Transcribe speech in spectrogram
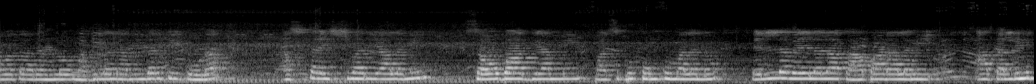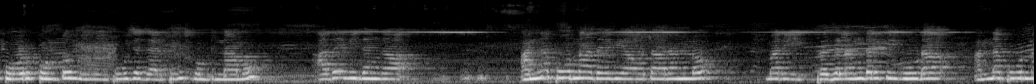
అవతారంలో మహిళలందరికీ కూడా అష్ట ఐశ్వర్యాలని సౌభాగ్యాన్ని పసుపు కుంకుమలను ఎల్లవేళలా కాపాడాలని ఆ తల్లిని కోరుకుంటూ మేము ఈ పూజ జరిపించుకుంటున్నాము. అదేవిధంగా అన్నపూర్ణాదేవి అవతారంలో మరి ప్రజలందరికీ కూడా అన్నపూర్ణ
